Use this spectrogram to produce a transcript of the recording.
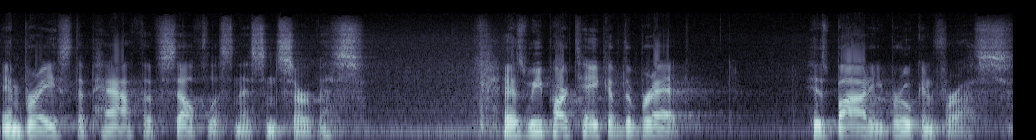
embrace the path of selflessness and service. As we partake of the bread, his body broken for us,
